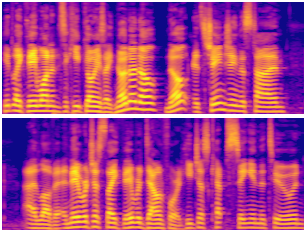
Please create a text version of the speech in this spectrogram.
he like they wanted to keep going. He's like, no, no, no, no, it's changing this time. I love it, and they were just like they were down for it. He just kept singing the tune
